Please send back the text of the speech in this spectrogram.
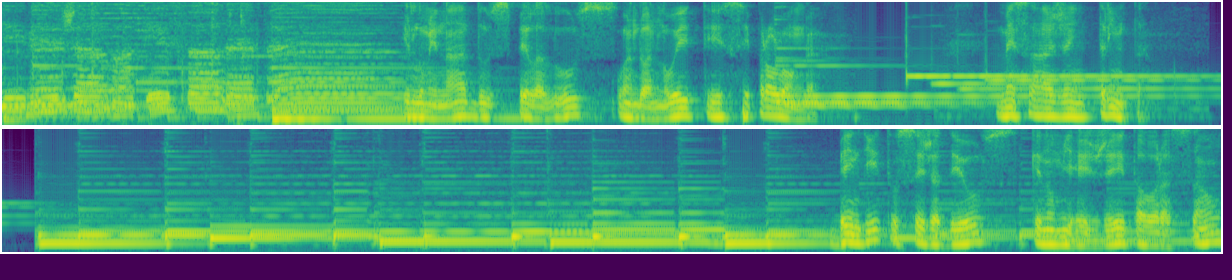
Igreja Batista Betel. Iluminados pela luz quando a noite se prolonga. Mensagem 30 Bendito seja Deus que não me rejeita a oração,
